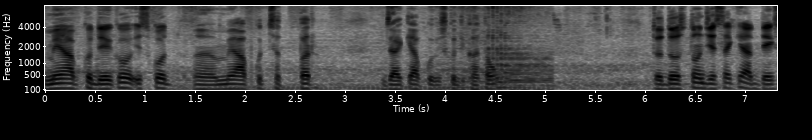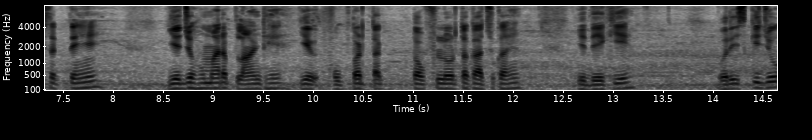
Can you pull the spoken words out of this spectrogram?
मैं आपको देखो इसको आ, मैं आपको छत पर जाके आपको इसको दिखाता हूँ। तो दोस्तों जैसा कि आप देख सकते हैं ये जो हमारा प्लांट है ये ऊपर तक टॉप फ्लोर तक आ चुका है। ये देखिए और इसकी जो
